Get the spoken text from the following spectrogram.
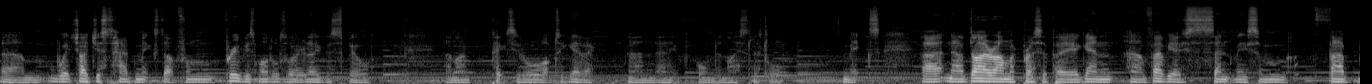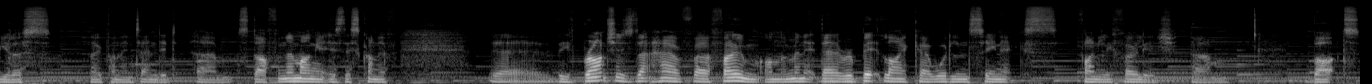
um, which I just had mixed up from previous models where it overspilled and I picked it all up together and, and it formed a nice little mix. Uh, now Diorama Presepe again um, Fabio sent me some fabulous no pun intended um, stuff and among it is this kind of uh, these branches that have uh, foam on them in it, they're a bit like uh, Woodland Scenics Fine Leaf Foliage, um, but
